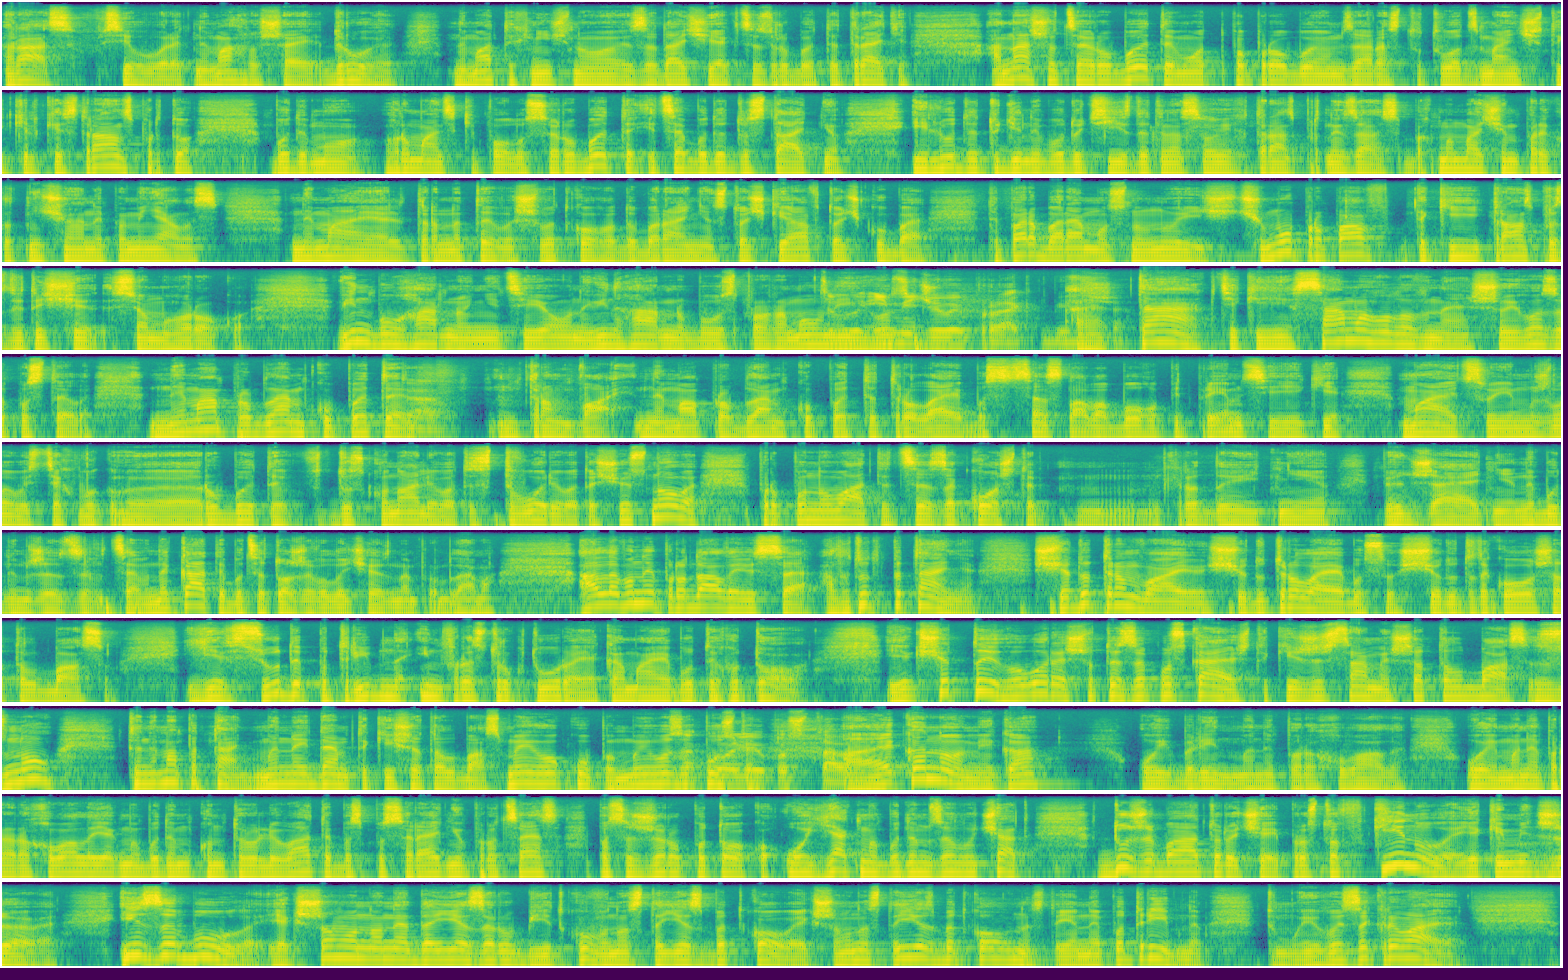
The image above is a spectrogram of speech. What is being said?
Раз, всі говорять, нема грошей. Друге, нема технічної задачі, як це зробити. Третє, а на що це робити? Ми от попробуємо зараз тут от зменшити кількість транспорту, будемо громадські полоси робити, і це буде достатньо. І люди тоді не будуть їздити на своїх транспортних засобах. Ми бачимо приклад, нічого не помінялось. Немає альтернативи швидкого добирання з точки А в точку Б. Тепер беремо основну річ. Чому пропав такий транспорт з 2007 року? Він був гарно ініційований, він гарно був спрограмований. Це був іміджовий проект більше. Е, так, тільки саме головне, що його запустили. Нема проблем купити так. трамвай, нема проблем купити тролейбус. Це слава Богу, підприємці, які мають свої можливості е, робити, вдосконалювати, створювати щось нове, пропонувати це за кошти кредитні, бюджетні. Не будемо вже це вникати, бо це теж величезна проблема. Але вони продали і все. Але тут питання: щодо трамваю, щодо тролейбусу, щодо такого шатлбасу, є всюди потрібна інфраструктура, яка має бути готова. І якщо ти говориш, що ти запускаєш такий же самий шатлбас знов, то нема питань. Ми знайдемо такий шатлбас, ми його купимо, ми його запустимо. А економіка. Ой, блін, мене порахували. Ой, мене прорахували, як ми будемо контролювати безпосередньо процес пасажиропотоку. Ой, як ми будемо залучати. Дуже багато речей. Просто вкинули, як і міджеве, і забули. Якщо воно не дає заробітку, воно стає збиткове. Якщо воно стає збитковим, воно стає непотрібним. Тому його й закривають.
